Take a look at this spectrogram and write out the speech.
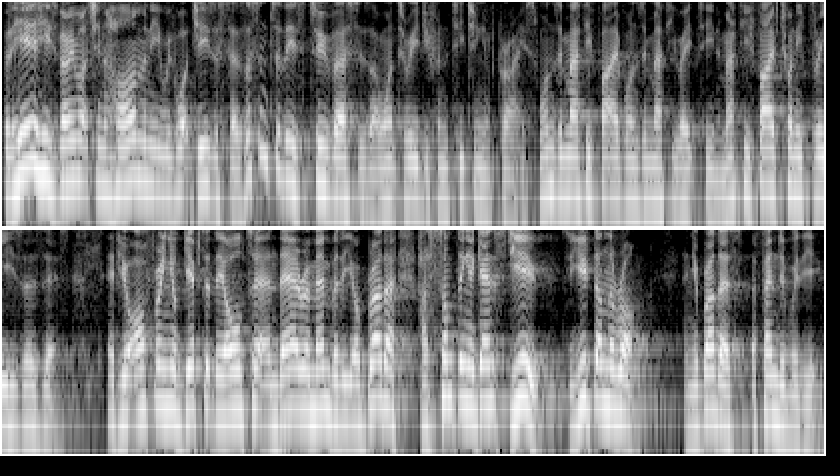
But here he's very much in harmony with what Jesus says. Listen to these two verses I want to read you from the teaching of Christ. One's in Matthew 5, one's in Matthew 18. In Matthew 5, 23, he says this If you're offering your gift at the altar and there remember that your brother has something against you, so you've done the wrong, and your brother's offended with you.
